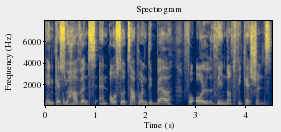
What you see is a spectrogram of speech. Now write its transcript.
in case you haven't and also tap on the bell for all the notifications.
